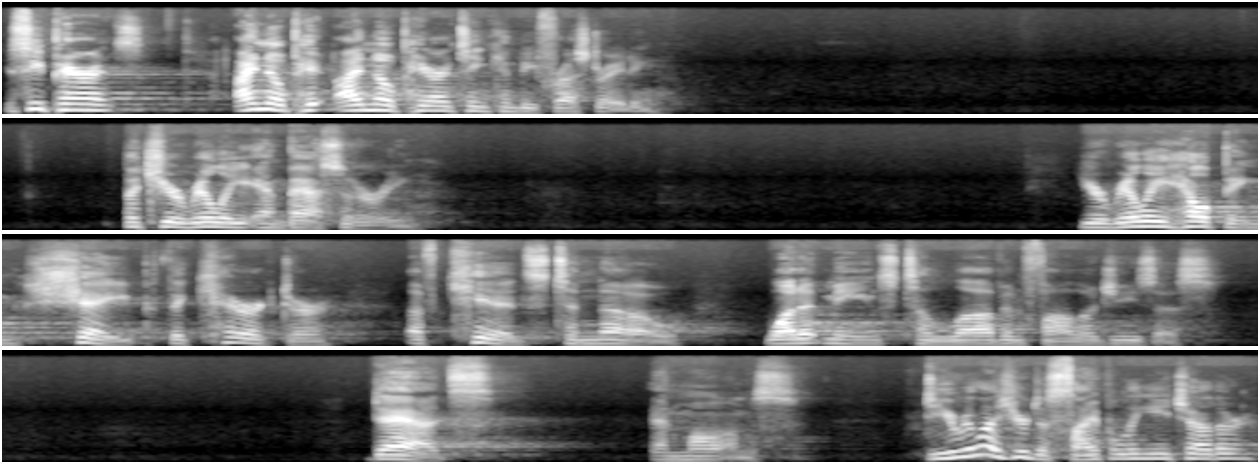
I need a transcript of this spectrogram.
You see, parents, I know, I know parenting can be frustrating, but you're really ambassadoring. You're really helping shape the character of kids to know what it means to love and follow Jesus. Dads, and moms. Do you realize you're discipling each other?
